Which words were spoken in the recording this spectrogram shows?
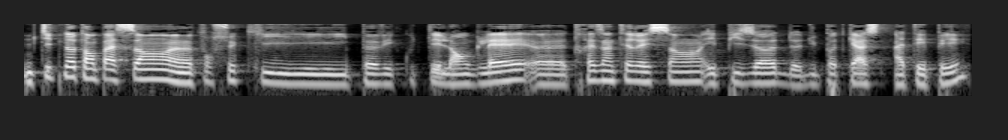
Une petite note en passant euh, pour ceux qui peuvent écouter l'anglais, euh, très intéressant épisode du podcast ATP,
